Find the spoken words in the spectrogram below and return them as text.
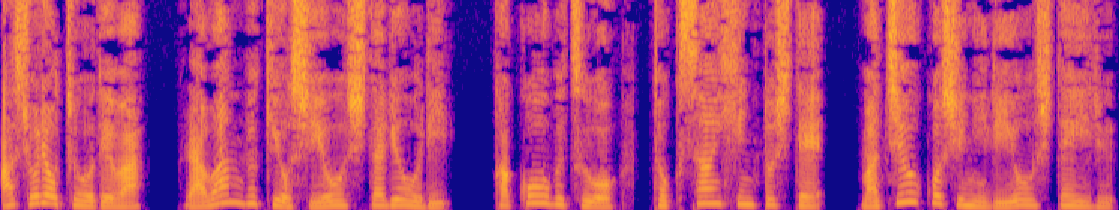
アショロ町では、ラワン吹きを使用した料理、加工物を特産品として町おこしに利用している。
